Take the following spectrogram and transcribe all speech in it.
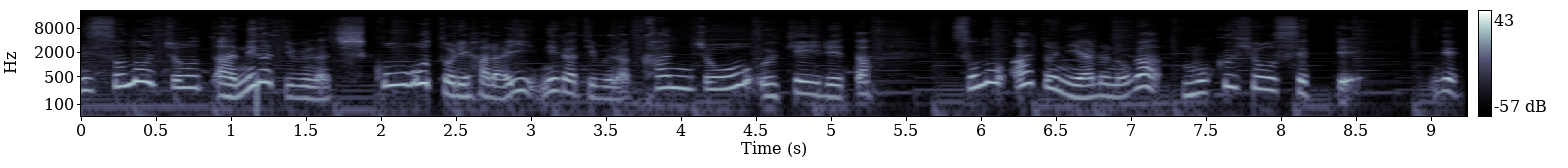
で、その状あネガティブな思考を取り払い、ネガティブな感情を受け入れた。その後にやるのが目標設定。で、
